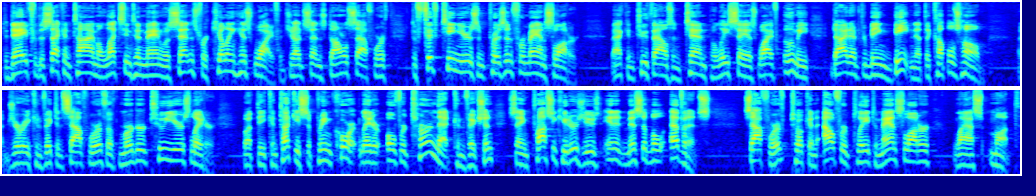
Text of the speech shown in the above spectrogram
Today, for the second time, a Lexington man was sentenced for killing his wife. A judge sentenced Donald Southworth to 15 years in prison for manslaughter. Back in 2010, police say his wife Umi died after being beaten at the couple's home. A jury convicted Southworth of murder two years later. But the Kentucky Supreme Court later overturned that conviction, saying prosecutors used inadmissible evidence. Southworth took an Alford plea to manslaughter last month.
